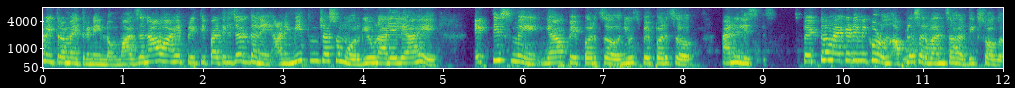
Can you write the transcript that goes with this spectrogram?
मित्र मैत्रिणींनो माझं नाव आहे प्रीती पाटील जगदणे आणि मी तुमच्यासमोर घेऊन आलेले आहे एकतीस मे या पेपरचं न्यूज पेपरचं अनालिसिस स्पेक्ट्रम अकॅडमी कडून आपलं सर्वांचं हार्दिक स्वागत.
